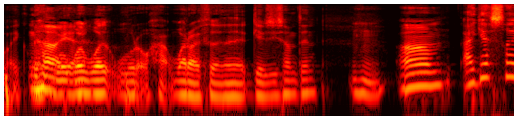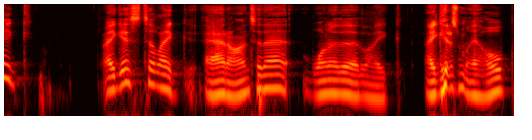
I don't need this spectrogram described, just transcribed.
Like, what, Oh, what, yeah. what, what, what, how, what do I feel? And then it gives you something. Mhm. Um, I guess like, I guess to like add on to that, one of the like, I guess my hope,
